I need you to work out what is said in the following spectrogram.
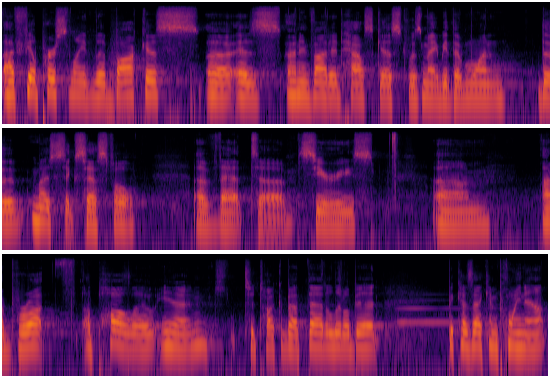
I feel personally the Bacchus uh, as uninvited house guest was maybe the one, the most successful of that uh, series. Um, I brought Apollo in to talk about that a little bit because I can point out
